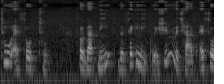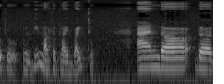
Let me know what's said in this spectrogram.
2 SO2 so that means the second equation which has SO2 will be multiplied by 2 and uh, the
